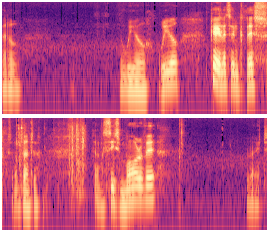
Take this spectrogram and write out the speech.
pedal, the wheel, wheel. Okay, let's ink this. So I'm trying to, so I can see some more of it. Right.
